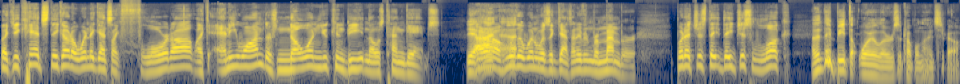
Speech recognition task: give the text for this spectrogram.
like you can't sneak out a win against like Florida like anyone there's no one you can beat in those 10 games Yeah, I don't know who I- the win was against I don't even remember but it just they, they just look I think they beat the Oilers a couple nights ago.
